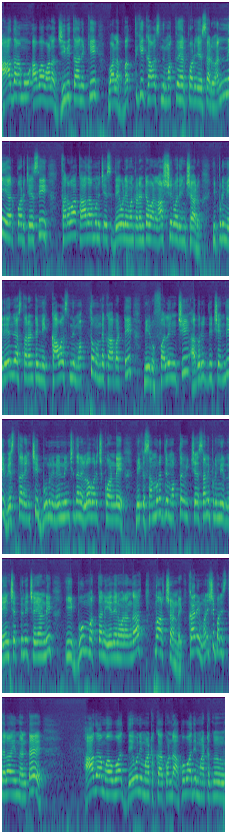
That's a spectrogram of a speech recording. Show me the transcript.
ఆదాము అవ్వ వాళ్ళ జీవితానికి వాళ్ళ భక్తికి కావాల్సింది మొత్తం ఏర్పాటు చేశాడు. అన్నీ ఏర్పాటు చేసి తర్వాత ఆదామును చేసి దేవుడు ఏమంటాడంటే వాళ్ళని ఆశీర్వదించాడు. ఇప్పుడు మీరు ఏం చేస్తారంటే మీకు కావాల్సింది మొత్తం ఉంది కాబట్టి మీరు ఫలించి అభివృద్ధి చెంది విస్తరించి భూమిని నిండించి దాన్ని లోపరుచుకోండి మీకు సమృద్ధి మొత్తం ఇచ్చేసాను ఇప్పుడు మీరు నేను చెప్పింది చేయండి. ఈ భూమి మొత్తాన్ని ఏదైనా వనంగా మార్చండి. కానీ మనిషి పరిస్థితి ఎలా అయిందంటే ఆదాము అవ్వ దేవుని మాట కాకుండా అపవాది మాటకు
